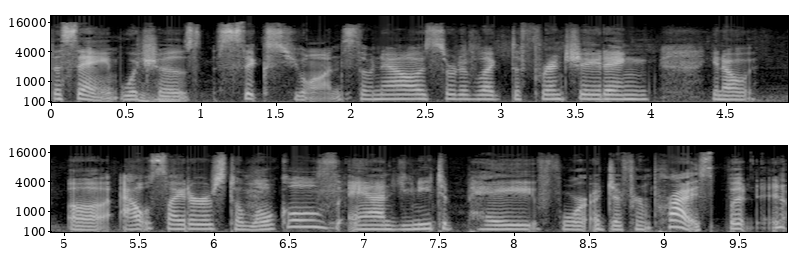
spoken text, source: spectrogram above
the same, which is 6 yuan. So now it's sort of like differentiating, you know, uh, outsiders to locals, and you need to pay for a different price. But, know,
